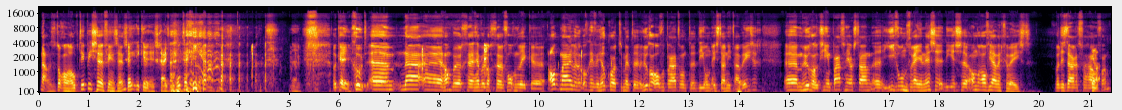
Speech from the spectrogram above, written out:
Nou, dat is toch wel een hoop tippies, eh, Vincent. Zeg, ik eh, schrijf hem op. nee. Oké, goed. Ehm, na eh, Hamburg eh, hebben we nog eh, volgende week eh, Alkmaar. Daar wil ik ook even heel kort met eh, Hugo over praten, want eh, Dion is daar niet aanwezig. Ehm, Hugo, ik zie een paard van jou staan. eh Yvonne Vrijenesse, die is eh, anderhalf jaar weg geweest. Wat is daar het verhaal Ja. van?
